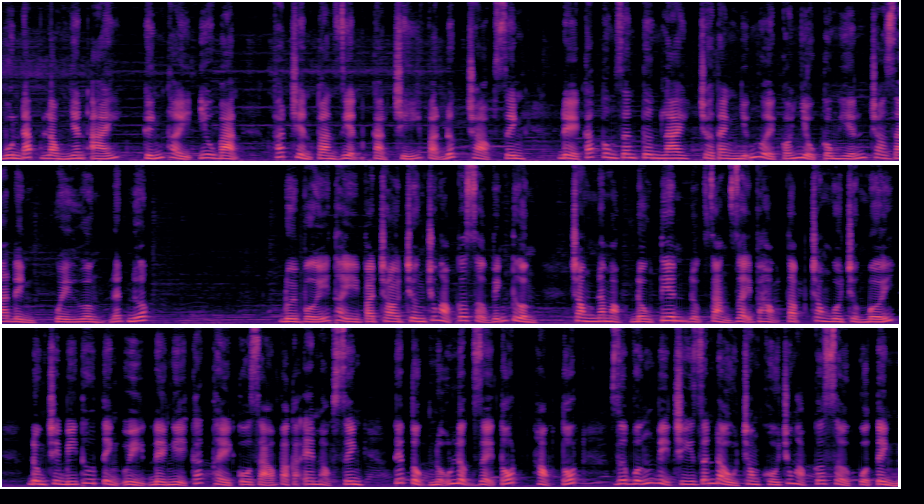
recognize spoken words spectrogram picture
vun đắp lòng nhân ái, kính thầy yêu bạn, phát triển toàn diện cả trí và đức cho học sinh để các công dân tương lai trở thành những người có nhiều công hiến cho gia đình, quê hương, đất nước. Đối với thầy và trò trường Trung học cơ sở Vĩnh Tường, trong năm học đầu tiên được giảng dạy và học tập trong ngôi trường mới, đồng chí Bí thư tỉnh ủy đề nghị các thầy cô giáo và các em học sinh tiếp tục nỗ lực dạy tốt, học tốt, giữ vững vị trí dẫn đầu trong khối trung học cơ sở của tỉnh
